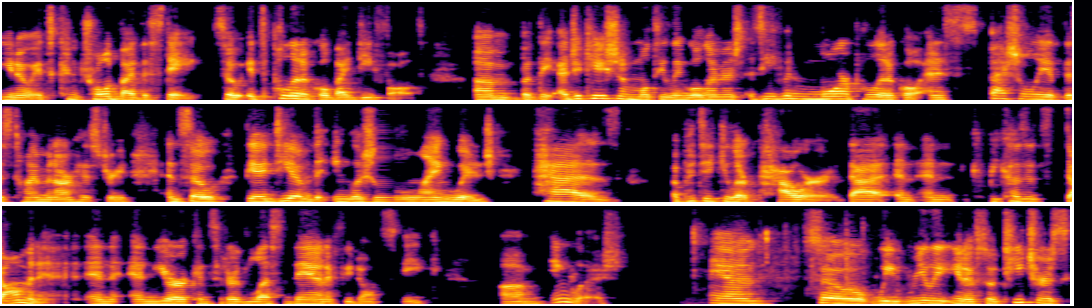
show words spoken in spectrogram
you know it's controlled by the state so it's political by default um, but the education of multilingual learners is even more political and especially at this time in our history. And so the idea of the english language has a particular power that and and because it's dominant and and you're considered less than if you don't speak um, english. And so we really you know so teachers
